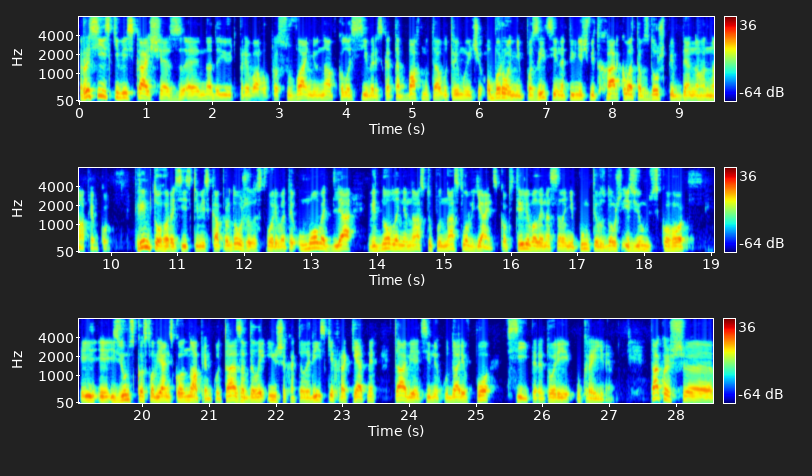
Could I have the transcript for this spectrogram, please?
Російські війська ще з, е, надають перевагу просуванню навколо Сіверська та Бахмута, утримуючи оборонні позиції на північ від Харкова та вздовж південного напрямку. Крім того, російські війська продовжили створювати умови для відновлення наступу на Слов'янськ, обстрілювали населені пункти вздовж Ізюмського Ізюмсько-Слов'янського напрямку та завдали інших артилерійських, ракетних та авіаційних ударів по всій території України. Також е,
